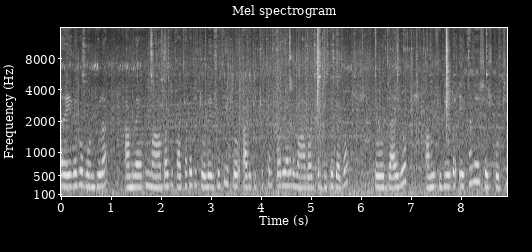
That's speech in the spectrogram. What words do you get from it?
আর এই দেখো বন্ধুরা আমরা এখন মা বাবার কাছাকাছি চলে এসেছি, তো আর কিছুক্ষণ পরে আমরা মা বাবাকে ঢুকে যাব। তো যাই হোক, আমি ভিডিওটা এখানেই শেষ করছি।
